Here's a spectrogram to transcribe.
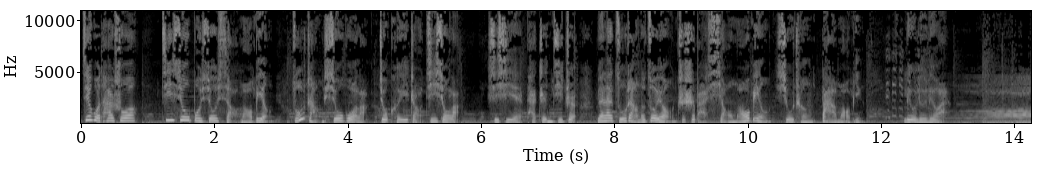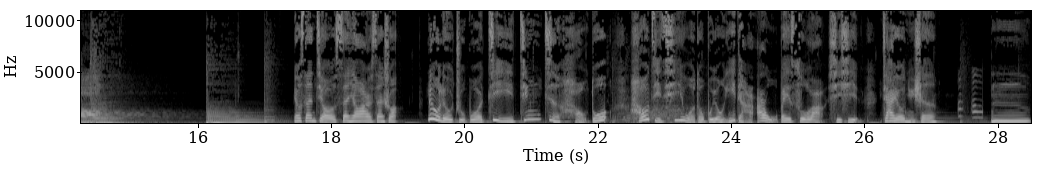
结果他说，机修不修小毛病，组长修过了就可以找机修了。嘻嘻，他真机智，原来组长的作用只是把小毛病修成大毛病。六六六啊！幺三九三幺二三说。六六主播记忆精进好多，好几期我都不用一点二五倍速了，嘻嘻，加油女神！嗯，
